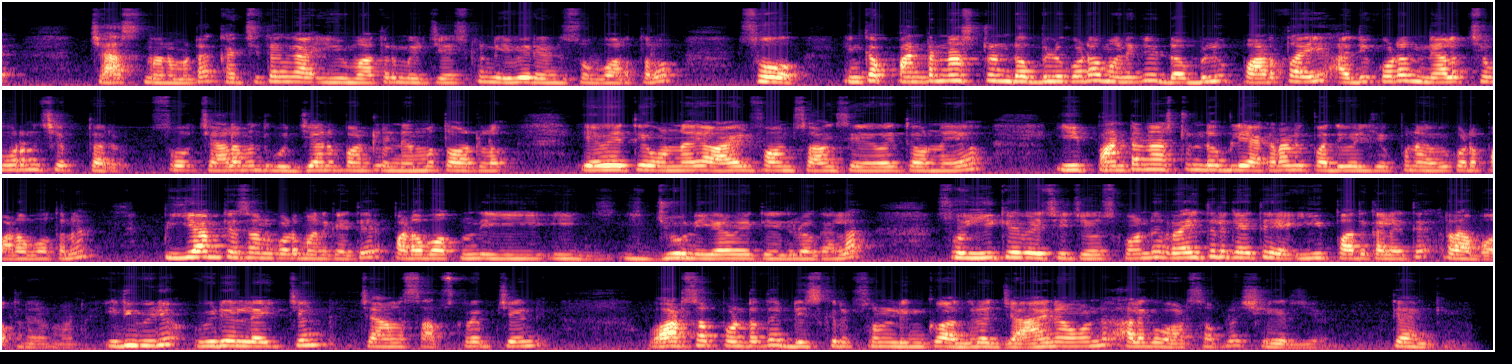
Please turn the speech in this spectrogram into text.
చేస్తుంది అనమాట ఖచ్చితంగా ఇవి మాత్రం మీరు చేసుకుని ఇవి రెండు శుభవార్తలు. సో ఇంకా పంట నష్టం డబ్బులు కూడా మనకి డబ్బులు పడతాయి. అది కూడా నెల చివరని చెప్తారు. సో చాలామంది మందికి ఉద్యాన పంటలు నిమ్మ తోటలు ఏవైతే ఉన్నాయో ఆయిల్ ఫామ్ సాంగ్స్ ఏవైతే ఉన్నాయో ఈ పంట నష్టం డబ్బులు ఎకరానికి పదివేలు చొప్పున అవి కూడా పడబోతున్నాయి. పిఎం కిసాన్ కూడా మనకైతే పడబోతుంది ఈ జూన్ ఇరవై తేదీలో కల్లా. సో ఈ కేవైసీ చేసుకోండి. రైతులకైతే ఈ పథకాలు అయితే రాబోతున్నాయి అనమాట ఇది వీడియో. వీడియో లైక్ చేయండి ఛానల్ సబ్స్క్రైబ్ చేయండి. వాట్సాప్ ఉంటుంది డిస్క్రిప్షన్ లింక్ అందులో జాయిన్ అవ్వండి అలాగే వాట్సాప్లో షేర్ చేయండి. Thank you.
